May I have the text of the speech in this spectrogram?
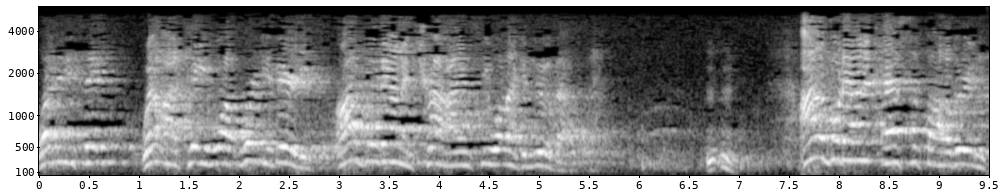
What did he say? Well, I tell you what, where do you buried him? I'll go down and try and see what I can do about it. Mm-mm. I'll go down and ask the Father and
